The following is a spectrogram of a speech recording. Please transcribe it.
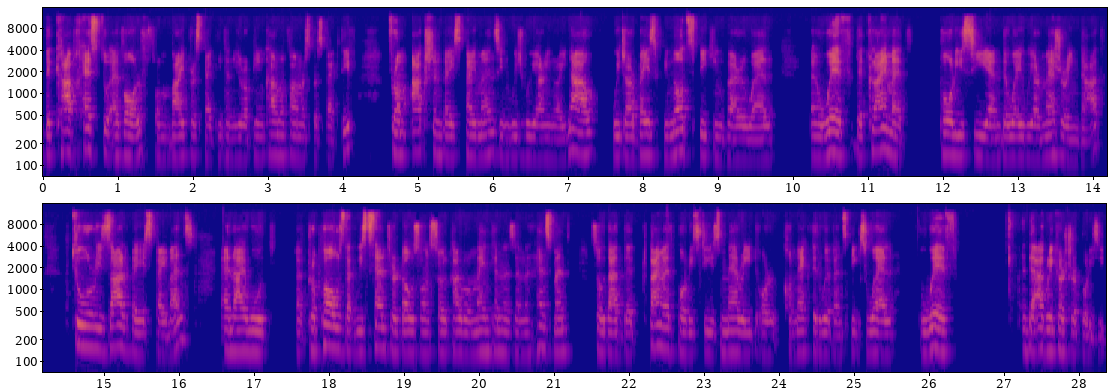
the CAP has to evolve from my perspective and European carbon farmers perspective from action-based payments in which we are in right now, which are basically not speaking very well uh, with the climate policy and the way we are measuring that, to result-based payments. And I would uh, propose that we center those on soil carbon maintenance and enhancement so that the climate policy is married or connected with and speaks well with the agriculture policy.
